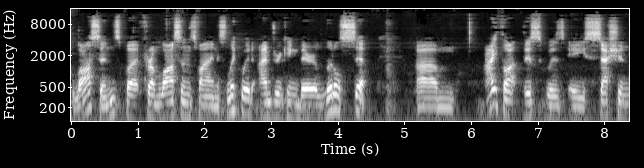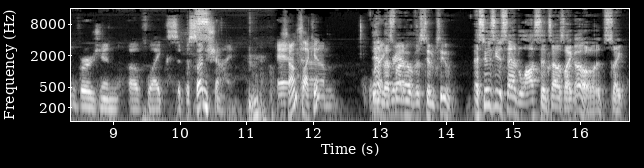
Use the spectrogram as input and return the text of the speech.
Lawson's, but from Lawson's Finest Liquid, I'm drinking their Little Sip. Um, I thought this was a session version of like Sip of Sunshine. And, Sounds like it. um, when Yeah, I that's why I grabbed- know this him too. As soon as you said Lawson's, I was like, oh, it's like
